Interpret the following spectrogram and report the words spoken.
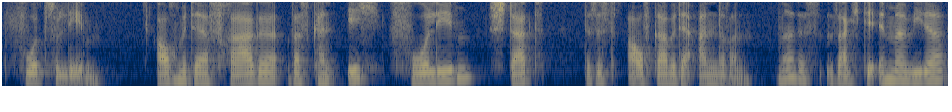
vorzuleben. Auch mit der Frage, was kann ich vorleben, statt das ist Aufgabe der anderen. Ne, das sage ich dir immer wieder,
